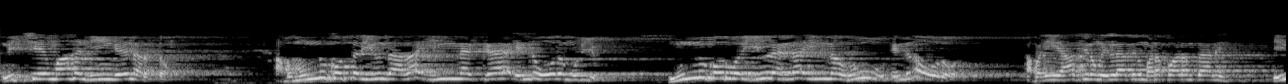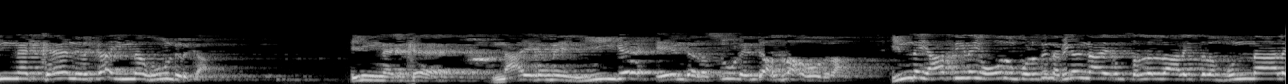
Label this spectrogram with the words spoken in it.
நிச்சயமாக நீங்கன்னு அர்த்தம். அப்ப முன்னுக்கு ஒருத்தர் இருந்தாதான் இன்னக்க என்று ஓத முடியும். முன்னுக்கு ஒருவர் இல்லைன்னா இன்ன ஹூ என்றுதான் ஓதுவோம் அப்ப நீங்க யாத்திரவங்க எல்லாத்துக்கும் மனப்பாடம் தானே? இன்னக்கன்னு இருக்கா இன்ன ஹூண்டு இருக்கா? இன்னக்க. நாயகமே நீங்க ஏந்த ரசூல் என்று அல்லாஹ் ஓதுறான். இந்த யாத்தினை ஓதும் பொழுது நபிகள் நாயகம் சொல்லல்லா அலைத்தல முன்னால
